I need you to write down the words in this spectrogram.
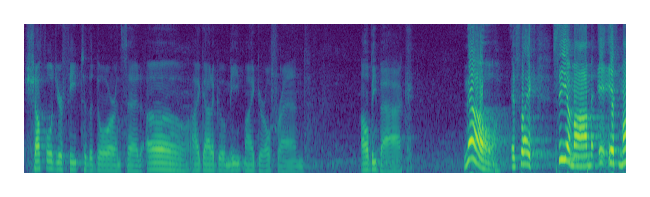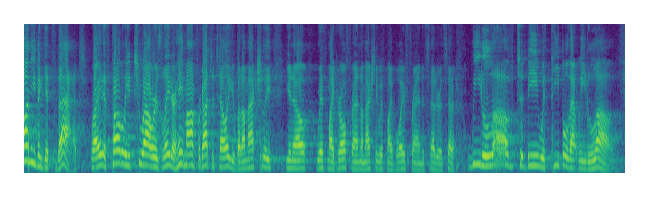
shuffled your feet to the door and said, Oh, I got to go meet my girlfriend. I'll be back. No. It's like, see ya, mom. If mom even gets that, right? It's probably two hours later. Hey, mom, forgot to tell you, but I'm actually, you know, with my girlfriend. I'm actually with my boyfriend, et cetera, et cetera. We love to be with people that we love.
